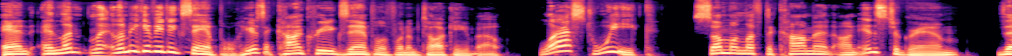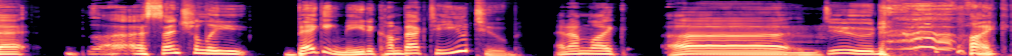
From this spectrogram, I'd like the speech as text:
And, and let, let, let me give you an example. Here's a concrete example of what I'm talking about. Last week, someone left a comment on Instagram that uh, essentially begging me to come back to YouTube. And I'm like, uh, Mm. dude, like,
